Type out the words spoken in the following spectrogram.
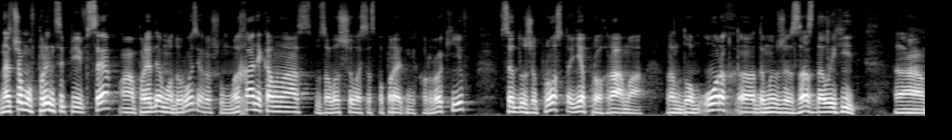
На цьому, в принципі, все. Перейдемо до розіграшу. Механіка в нас залишилася з попередніх років. Все дуже просто. Є програма Random.org, е, де ми вже заздалегідь, е,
